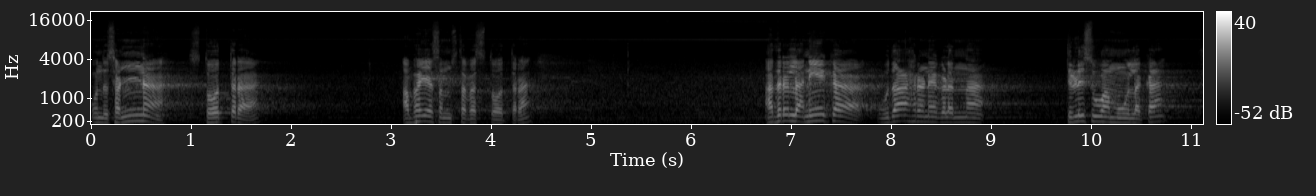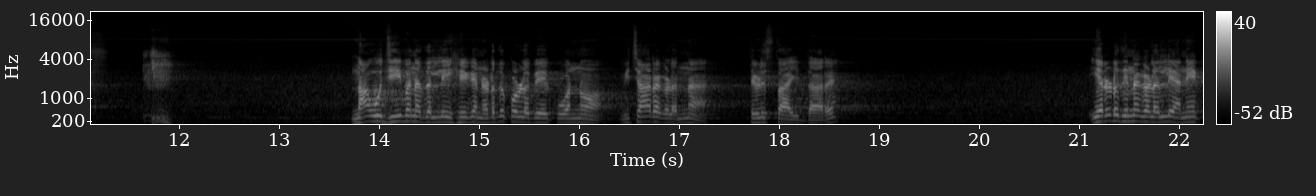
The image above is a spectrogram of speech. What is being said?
ಒಂದು ಸಣ್ಣ ಸ್ತೋತ್ರ, ಅಭಯ ಸಂಸ್ಥವ ಸ್ತೋತ್ರ. ಅದರಲ್ಲಿ ಅನೇಕ ಉದಾಹರಣೆಗಳನ್ನು ತಿಳಿಸುವ ಮೂಲಕ ನಾವು ಜೀವನದಲ್ಲಿ ಹೇಗೆ ನಡೆದುಕೊಳ್ಳಬೇಕು ಅನ್ನೋ ವಿಚಾರಗಳನ್ನು ತಿಳಿಸ್ತಾ ಇದ್ದಾರೆ. ಎರಡು ದಿನಗಳಲ್ಲಿ ಅನೇಕ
